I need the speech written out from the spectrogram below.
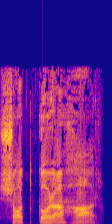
শতকরা হার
